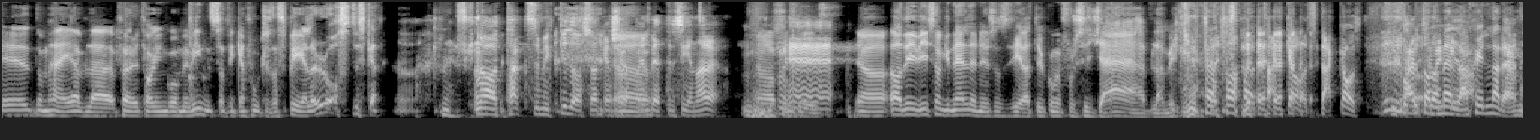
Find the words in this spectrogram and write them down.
eh, de här jävla företagen går med vinst så att vi kan fortsätta spela ur oss, du ska... Ja, ska- ja, tack så mycket då, så jag kan köpa Ja. en bättre senare. Ja, precis. Ja, ja, det är vi som gnäller nu som ser till att du kommer få så jävla mycket tacka oss, tacka oss. Du får betala mellanskillnaden.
